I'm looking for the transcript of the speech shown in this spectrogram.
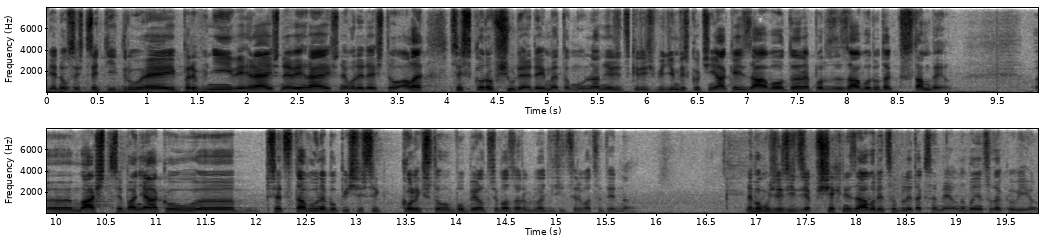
jednou seš třetí, druhý, první, vyhraješ, nevyhraješ, neodjedeš to, ale jsi skoro všude, dejme tomu. Na mě vždycky, když vidím, vyskočí nějaký závod, report ze závodu, tak jsi tam byl. Eh, Máš třeba nějakou eh, představu nebo píšeš si, kolik z toho objel třeba za rok 2021? Nebo můžeš říct, že všechny závody, co byly, tak jsem měl, nebo něco takového?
